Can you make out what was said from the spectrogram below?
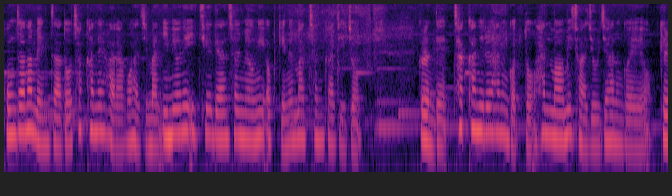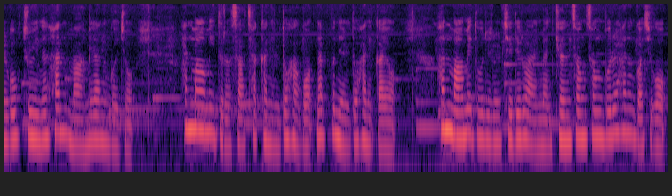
공자나 맹자도 착한 일 하라고 하지만 인연의 이치에 대한 설명이 없기는 마찬가지죠. 그런데 착한 일을 하는 것도 한 마음이 좌지우지하는 거예요. 결국 주인은 한 마음이라는 거죠. 한 마음이 들어서 착한 일도 하고 나쁜 일도 하니까요. 한 마음의 도리를 제대로 알면 견성 성부를 하는 것이고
